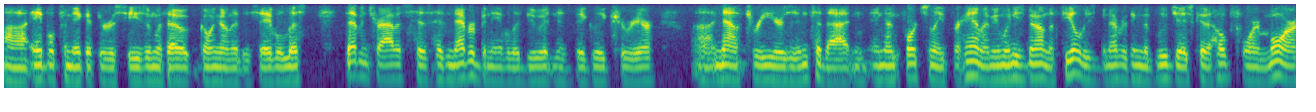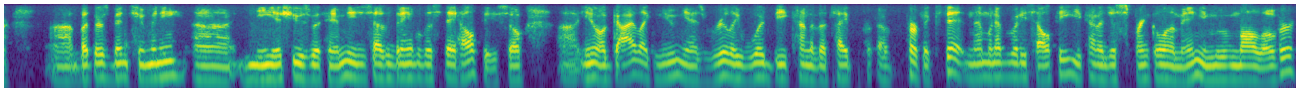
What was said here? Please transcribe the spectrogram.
uh, able to make it through a season without going on the disabled list. Devon Travis has, has never been able to do it in his big league career. Uh, now three years into that, and, and unfortunately for him, I mean, when he's been on the field, he's been everything the Blue Jays could have hoped for and more. Uh, but there's been too many uh, knee issues with him. He just hasn't been able to stay healthy. So, uh, you know, a guy like Nunez really would be kind of the type of perfect fit. And then when everybody's healthy, you kind of just sprinkle them in, you move them all over,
